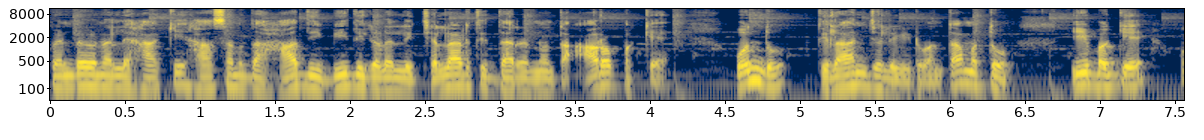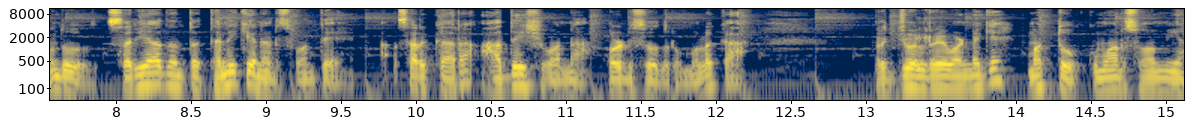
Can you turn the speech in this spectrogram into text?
ಪೆನ್ ಡ್ರೈವ್ನಲ್ಲಿ ಹಾಕಿ ಹಾಸನದ ಹಾದಿ ಬೀದಿಗಳಲ್ಲಿ ಚೆಲ್ಲಾಡ್ತಿದ್ದಾರೆ ಅನ್ನುವಂಥ ಆರೋಪಕ್ಕೆ ಒಂದು ತಿಲಾಂಜಲಿ ಇಡುವಂಥ ಮತ್ತು ಈ ಬಗ್ಗೆ ಒಂದು ಸರಿಯಾದಂಥ ತನಿಖೆ ನಡೆಸುವಂತೆ ಸರ್ಕಾರ ಆದೇಶವನ್ನು ಹೊರಡಿಸೋದ್ರ ಮೂಲಕ ಪ್ರಜ್ವಲ್ ರೇವಣ್ಣಗೆ ಮತ್ತು ಕುಮಾರಸ್ವಾಮಿಯ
